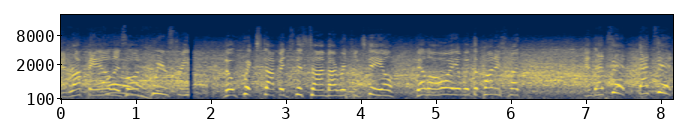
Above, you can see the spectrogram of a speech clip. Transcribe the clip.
And Rafael is on oh. Queer Street. No quick stoppage this time by Richard Steele. De La Hoya with the punishment. And that's it. That's it.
